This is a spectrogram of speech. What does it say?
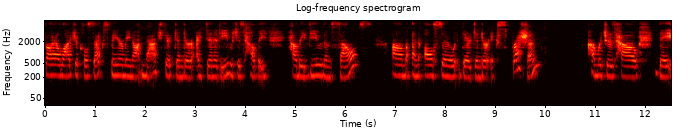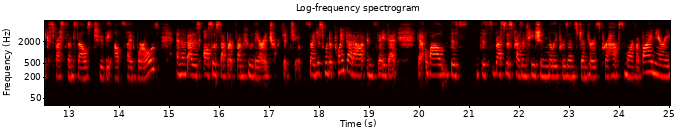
biological sex may or may not match their gender identity, which is how they how they view themselves, um, and also their gender expression, um, which is how they express themselves to the outside world, and that that is also separate from who they are attracted to. So I just want to point that out and say that that while this this rest of this presentation really presents gender as perhaps more of a binary,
